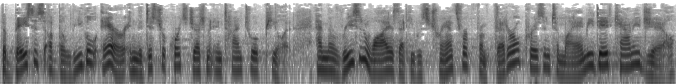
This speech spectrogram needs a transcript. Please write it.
the basis of the legal error in the district court's judgment in time to appeal it. And the reason why is that he was transferred from federal prison to Miami-Dade County Jail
